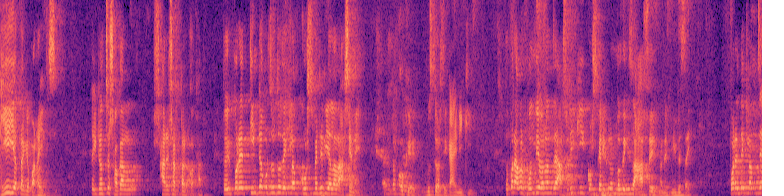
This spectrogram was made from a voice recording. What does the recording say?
গিয়েই আপনাকে পাঠাই দিছি। তো এটা হচ্ছে সকাল সাড়ে সাতটার কথা। তো এরপরে তিনটা পর্যন্ত দেখলাম কোর্স ম্যাটেরিয়াল আর আসে নাই। ওকে, বুঝতে পারছি, কাহিনী কি? তো পরে আবার ফোন দিয়ে বললাম যে, আসলেই কি কোর্স কারিকুলাম বলতে কিছু আছে? মানে ভিএলএসআই পরে দেখলাম যে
